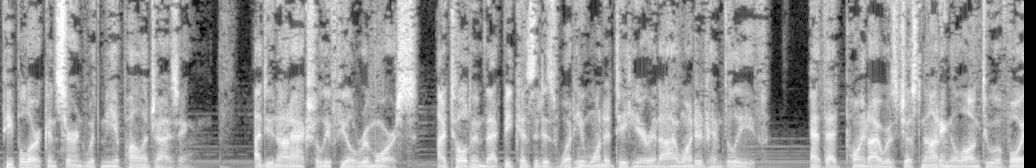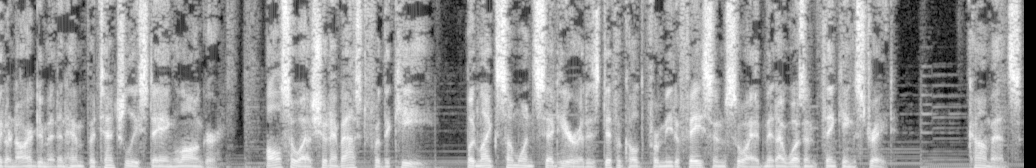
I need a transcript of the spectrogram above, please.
people are concerned with me apologizing. I do not actually feel remorse, I told him that because it is what he wanted to hear and I wanted him to leave. At that point I was just nodding along to avoid an argument and him potentially staying longer. Also I should have asked for the key, but like someone said here it is difficult for me to face him so I admit I wasn't thinking straight. Comments.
